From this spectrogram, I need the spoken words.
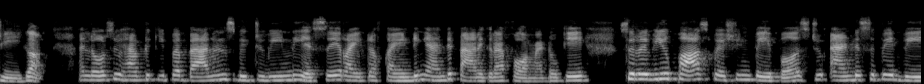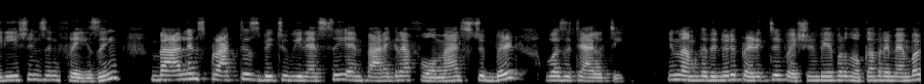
ചെയ്യുക. And also you have to keep a balance between the S A write of കൈൻഡിങ് and the paragraph format okay so review past question papers to anticipate variations in phrasing balance practice between S A and paragraph formats to build versatility ഇനി നമുക്ക് ഇതിന്റെ ഒരു പ്രൊഡക്റ്റീവ് ക്വസ്റ്റ്യൻ പേപ്പർ നോക്കാം. റിമെമ്പർ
